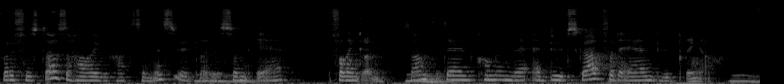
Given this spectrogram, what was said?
For det første så har jeg hatt sinnesutbruddet som er for en grunn. Sant? Mm. Det kommer med et budskap, for det er en budbringer. Mm.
